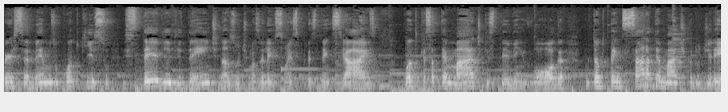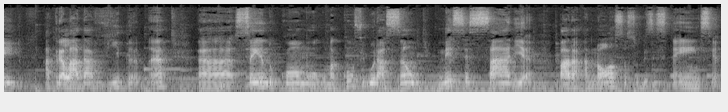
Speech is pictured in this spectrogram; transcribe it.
percebemos o quanto que isso esteve evidente nas últimas eleições presidenciais, quanto que essa temática esteve em voga. Portanto, pensar a temática do direito atrelada à vida, né? Uh, sendo como uma configuração necessária para a nossa subsistência,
